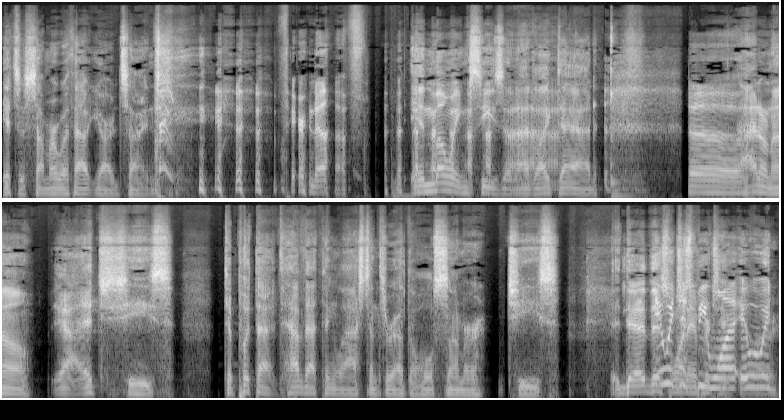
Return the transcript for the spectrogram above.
it's a summer without yard signs. fair enough. In mowing season, I'd like to add. Uh, I don't know. Yeah, it's jeez to put that to have that thing lasting throughout the whole summer. Jeez, it would just be one. It would.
